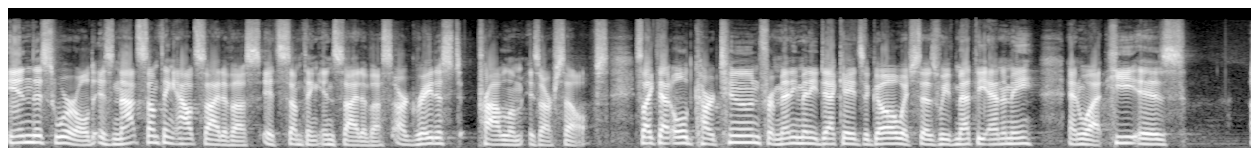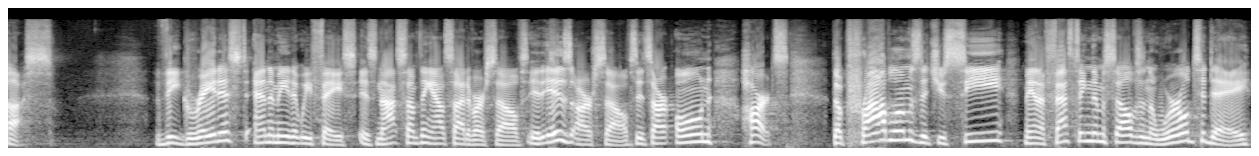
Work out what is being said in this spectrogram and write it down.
in this world is not something outside of us, it's something inside of us. Our greatest problem is ourselves. It's like that old cartoon from many, many decades ago, which says we've met the enemy, and what? He is us. The greatest enemy that we face is not something outside of ourselves, it is ourselves, it's our own hearts. The problems that you see manifesting themselves in the world today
